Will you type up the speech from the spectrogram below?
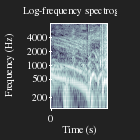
Oh, man.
